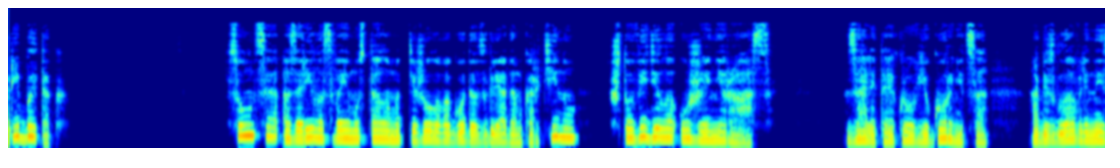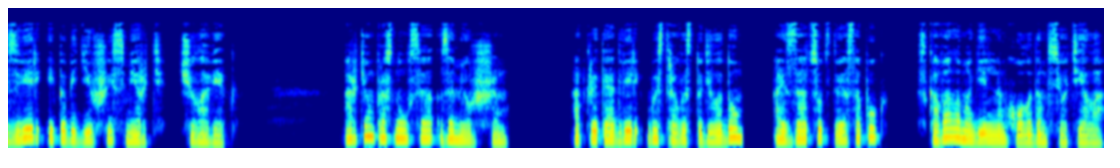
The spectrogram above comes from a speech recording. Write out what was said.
Прибыток. Солнце озарило своим усталым от тяжелого года взглядом картину, что видела уже не раз. Залитая кровью горница, обезглавленный зверь и победивший смерть человек. Артем проснулся замерзшим. Открытая дверь быстро выстудила дом, а из-за отсутствия сапог сковала могильным холодом все тело.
